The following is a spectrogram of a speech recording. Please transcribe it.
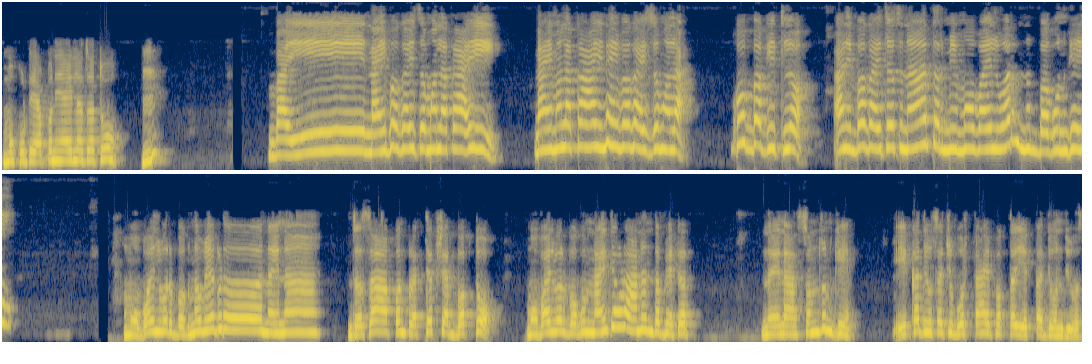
मग कुठे आपण यायला जातो? हं? बाई नाही बघायचं मला काही. नाही मला काही नाही बघायचं मला. खूप बघितलं. आणि बघायचंच ना तर मी मोबाईल वर बघून घेईल. मोबाईलवर बघणं वेगळं नाही ना? जसा आपण प्रत्यक्षात बघतो मोबाईलवर बघून नाही तेवढा आनंद भेटत. नाही ना? समजून घे. एका दिवसाची गोष्ट आहे फक्त एका दोन दिवस.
